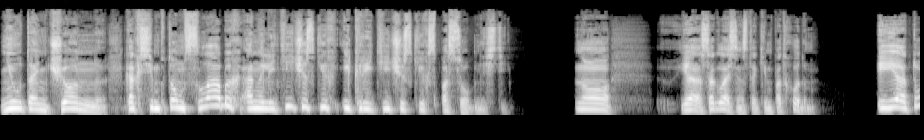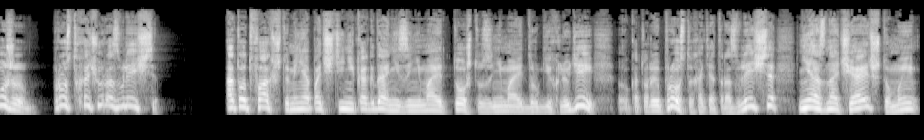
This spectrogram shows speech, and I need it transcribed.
неутонченную, как симптом слабых аналитических и критических способностей. Но я согласен с таким подходом. И я тоже просто хочу развлечься. А тот факт, что меня почти никогда не занимает то, что занимает других людей, которые просто хотят развлечься, не означает, что мы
